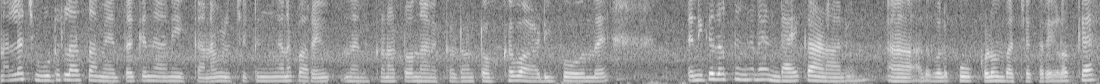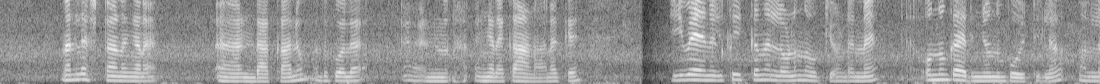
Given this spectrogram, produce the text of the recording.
നല്ല ചൂടുള്ള ആ സമയത്തൊക്കെ ഞാൻ ഇക്കാനെ വിളിച്ചിട്ട് ഇങ്ങനെ പറയും നനക്കണം കേട്ടോ നനക്കണം കേട്ടോ ഒക്കെ വാടി പോകുന്നത് എനിക്കിതൊക്കെ ഇങ്ങനെ ഉണ്ടായി കാണാനും അതുപോലെ പൂക്കളും പച്ചക്കറികളൊക്കെ നല്ല ഇഷ്ടമാണ് ഇങ്ങനെ ഉണ്ടാക്കാനും അതുപോലെ ഇങ്ങനെ കാണാനൊക്കെ. ഈ വേനൽക്ക് ഇക്ക നല്ലോണം നോക്കിയോണ്ട് തന്നെ ഒന്നും കരിഞ്ഞൊന്നും പോയിട്ടില്ല. നല്ല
